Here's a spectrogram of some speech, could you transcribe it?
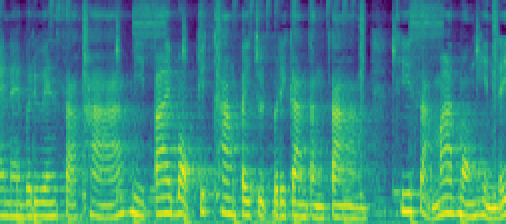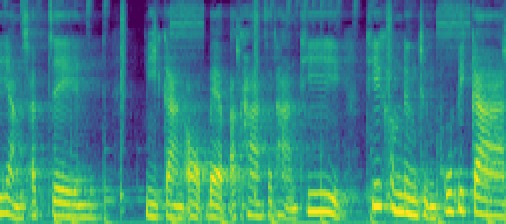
ายในบริเวณสาขา มีป้ายบอกทิศทางไปจุดบริการต่างๆ ที่สามารถมองเห็นได้อย่างชัดเจน มีการออกแบบอาคารสถานที่ที่คำนึงถึงผู้พิการ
